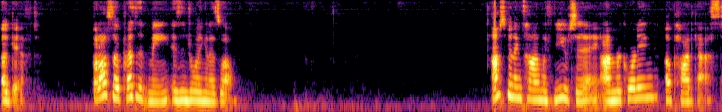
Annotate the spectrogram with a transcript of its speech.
a gift but also present me is enjoying it as well. I'm spending time with you today. I'm recording a podcast.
